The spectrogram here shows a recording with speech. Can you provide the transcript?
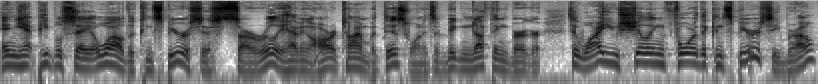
And yet people say, oh, wow, the conspiracists are really having a hard time with this one. It's a big nothing burger. Say, why are you shilling for the conspiracy, bro?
